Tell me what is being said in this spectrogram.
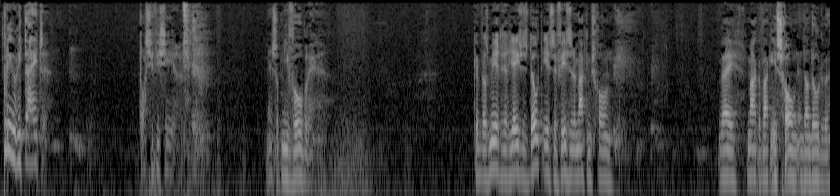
Prioriteiten. Klassificeren. Mensen op niveau brengen. Heb wel eens meer gezegd, Jezus doodt eerst de vis en dan maakt hij hem schoon. Wij maken vaak eerst schoon en dan doden we.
